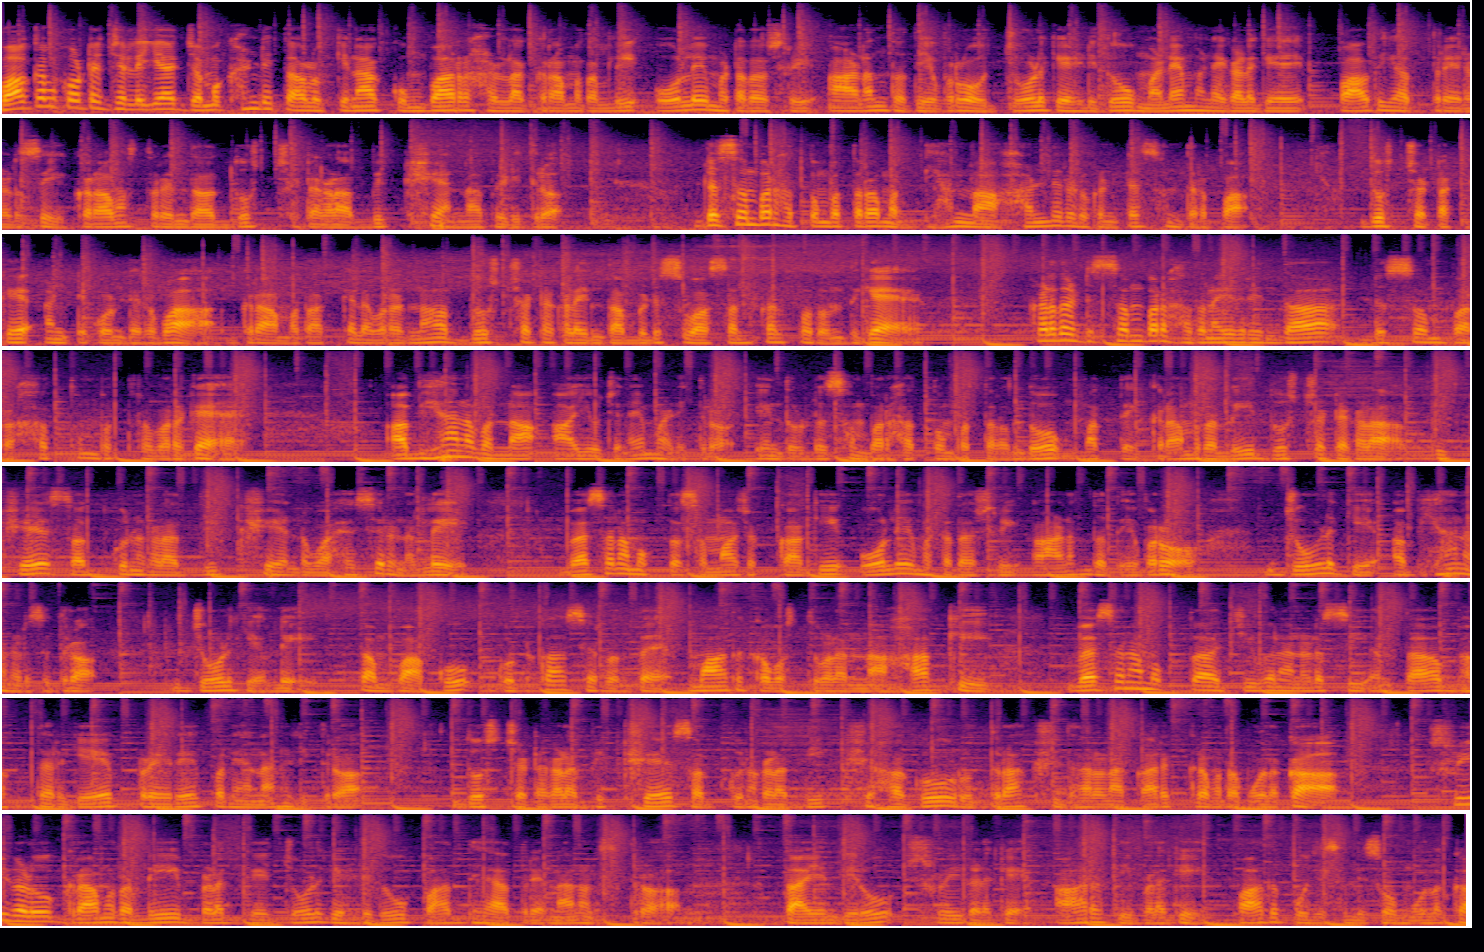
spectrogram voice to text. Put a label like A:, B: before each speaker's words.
A: ಬಾಗಲಕೋಟೆ ಜಿಲ್ಲೆಯ ಜಮಖಂಡಿ ತಾಲೂಕಿನ ಕುಂಬಾರಹಳ್ಳ ಗ್ರಾಮದಲ್ಲಿ ಓಲೆಮಠದ ಶ್ರೀ ಆನಂದ ದೇವರು ಜೋಳಿಗೆ ಹಿಡಿದು ಮನೆ ಮನೆಗಳಿಗೆ ಪಾದಯಾತ್ರೆ ನಡೆಸಿ ಗ್ರಾಮಸ್ಥರಿಂದ ದುಶ್ಚಟಗಳ ಭಿಕ್ಷೆಯನ್ನ ಬೇಡಿದರು ಡಿಸೆಂಬರ್ ಹತ್ತೊಂಬತ್ತರ ಮಧ್ಯಾಹ್ನ ಹನ್ನೆರಡು ಗಂಟೆ ಸಂದರ್ಭ. ದುಶ್ಚಟಕ್ಕೆ ಅಂಟಿಕೊಂಡಿರುವ ಗ್ರಾಮದ ಕೆಲವರನ್ನು ದುಶ್ಚಟಗಳಿಂದ ಬಿಡಿಸುವ ಸಂಕಲ್ಪದೊಂದಿಗೆ ಕಳೆದ ಡಿಸೆಂಬರ್ ಹದಿನೈದರಿಂದ ಡಿಸೆಂಬರ್ ಹತ್ತೊಂಬತ್ತರವರೆಗೆ ಅಭಿಯಾನವನ್ನ ಆಯೋಜನೆ ಮಾಡಿದ್ರು. ಇಂದು ಡಿಸೆಂಬರ್ ಹತ್ತೊಂಬತ್ತರಂದು ಮತ್ತೆ ಗ್ರಾಮದಲ್ಲಿ ದುಶ್ಚಟಗಳ ಭಿಕ್ಷೆ, ಸದ್ಗುಣಗಳ ದೀಕ್ಷೆ ಎನ್ನುವ ಹೆಸರಿನಲ್ಲಿ ವ್ಯಸನಮುಕ್ತ ಸಮಾಜಕ್ಕಾಗಿ ಓಲೆ ಮಠದ ಶ್ರೀ ಆನಂದ ದೇವರು ಜೋಳಿಗೆ ಅಭಿಯಾನ ನಡೆಸಿದ್ರು. ಜೋಳಿಗೆಯಲ್ಲಿ ತಂಬಾಕು, ಗುಟ್ಕಾ ಸೇರಿದಂತೆ ಮಾದಕ ವಸ್ತುಗಳನ್ನು ಹಾಕಿ ವ್ಯಸನಮುಕ್ತ ಜೀವನ ನಡೆಸಿ ಅಂತ ಭಕ್ತರಿಗೆ ಪ್ರೇರೇಪಣೆಯನ್ನು ನೀಡಿದ್ರು. ದುಶ್ಚಟಗಳ ಭಿಕ್ಷೆ, ಸದ್ಗುಣಗಳ ದೀಕ್ಷೆ ಹಾಗೂ ರುದ್ರಾಕ್ಷಿ ಧಾರಣ ಕಾರ್ಯಕ್ರಮದ ಮೂಲಕ ಶ್ರೀಗಳು ಗ್ರಾಮದಲ್ಲಿ ಬೆಳಗ್ಗೆ ಜೋಳಿಗೆ ಹಿಡಿದು ಪಾದಯಾತ್ರೆಯನ್ನು ನಡೆಸಿದ್ರು ತಾಯಂದಿರು ಶ್ರೀಗಳಿಗೆ ಆರತಿ ಬೆಳಗಿ ಪಾದಪೂಜೆ ಸಲ್ಲಿಸುವ ಮೂಲಕ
